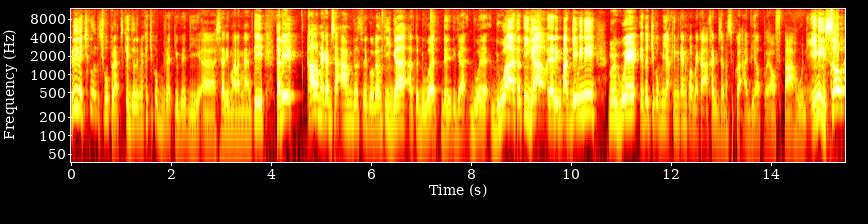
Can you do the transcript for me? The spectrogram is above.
Ini juga cukup cukup berat, schedule mereka cukup berat juga di uh, seri Malang nanti. Tapi kalau mereka bisa ambil seperti gue bilang tiga atau dua dari tiga dua dua atau tiga dari empat game ini menurut gue itu cukup meyakinkan kalau mereka akan bisa masuk ke IBL playoff tahun ini. So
